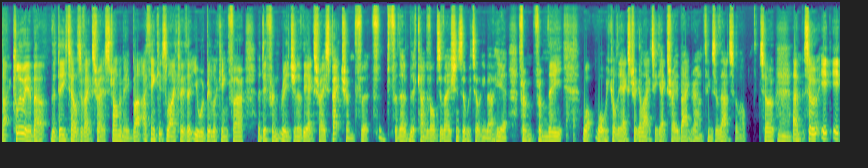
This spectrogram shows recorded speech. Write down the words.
that cluey about the details of X-ray astronomy, but I think it's likely that you would be looking for a different region of the X-ray spectrum for for, for the, the kind of observations that we're talking about here from from the what what we call the extragalactic X-ray background, things of that sort. So, mm. um, so it it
